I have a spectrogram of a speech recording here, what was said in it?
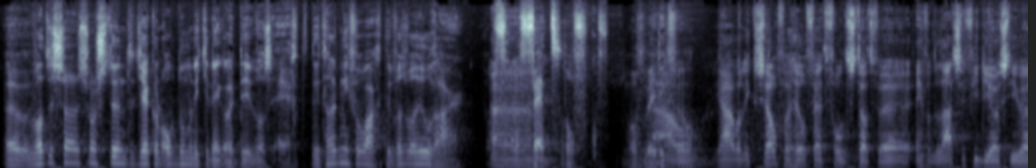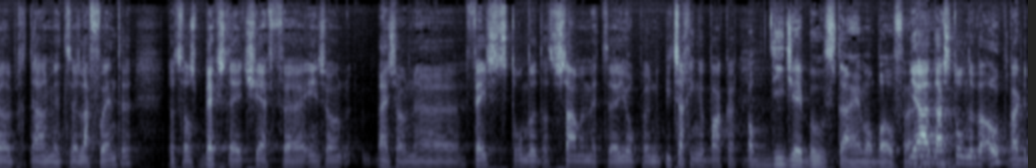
Eh, wat is zo'n zo'n stunt dat jij kan opnoemen dat je denkt, oh, dit was echt, dit had ik niet verwacht. Dit was wel heel raar. Of, Eh, of vet, of, of, of weet ik Nou, veel. Ja, wat ik zelf wel heel vet vond, is dat we een van de laatste video's die we hebben gedaan met eh, La Fuente, dat we als backstage chef eh, in zo'n, bij zo'n feest stonden, dat we samen met Job een pizza gingen bakken. Op DJ booth daar helemaal boven. ja, daar stonden we ook, maar de,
